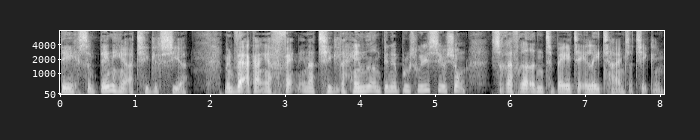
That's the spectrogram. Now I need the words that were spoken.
det, som denne her artikel siger. Men hver gang jeg fandt en artikel, der handlede om den her Bruce Willis situation, så refererede den tilbage til LA Times artiklen.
